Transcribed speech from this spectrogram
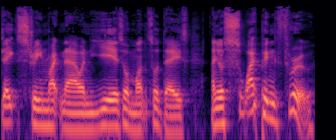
date stream right now in years or months or days, and you're swiping through.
